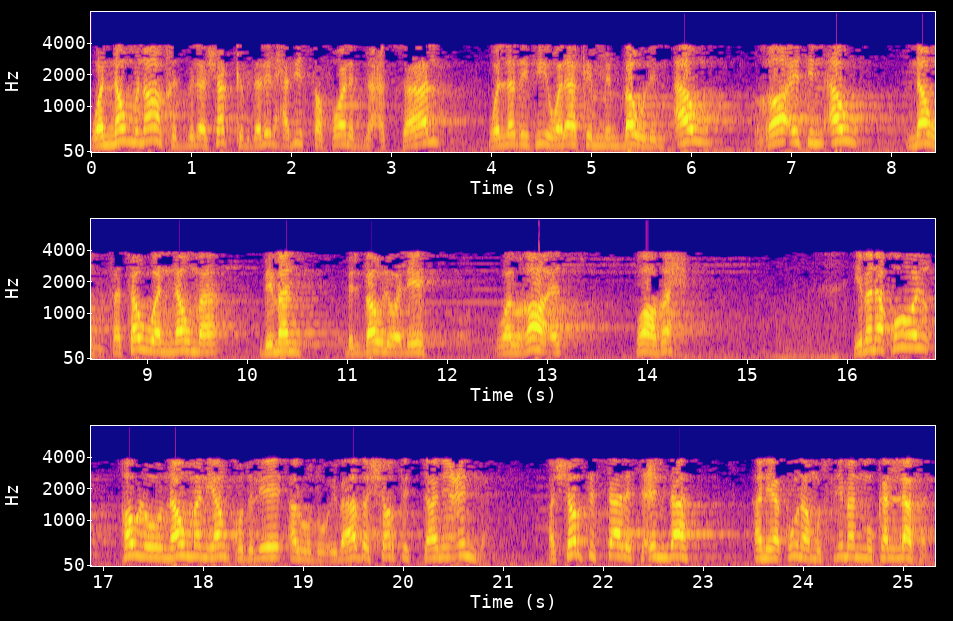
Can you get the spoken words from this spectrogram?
والنوم ناقد بلا شك بدليل حديث صفوان بن عسال والذي فيه ولكن من بول أو غائط أو نوم. فسوى النوم بمن؟ بالبول والإيه؟ والغائط واضح؟ يبقى نقول قوله نوما ينقض الايه الوضوء يبقى هذا الشرط الثاني عنده. الشرط الثالث عنده أن يكون مسلما مكلفا.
